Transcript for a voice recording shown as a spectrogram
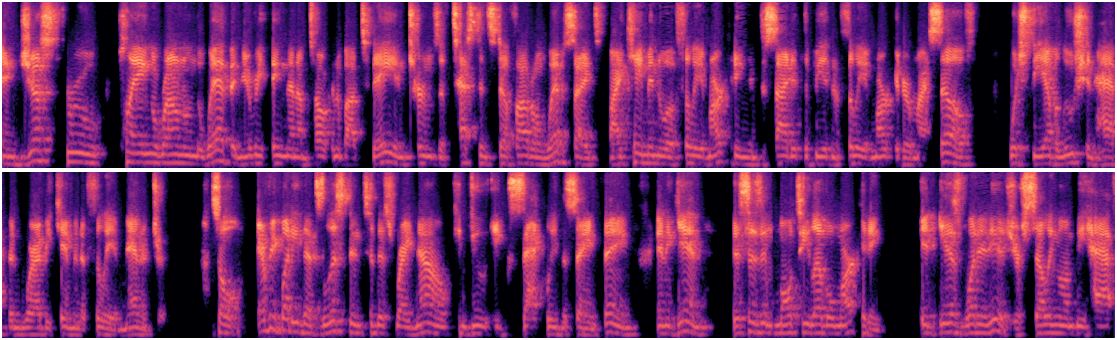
And just through playing around on the web and everything that I'm talking about today in terms of testing stuff out on websites, I came into affiliate marketing and decided to be an affiliate marketer myself, which the evolution happened where I became an affiliate manager. So everybody that's listening to this right now can do exactly the same thing. And again, this isn't multi level marketing. It is what it is. You're selling on behalf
